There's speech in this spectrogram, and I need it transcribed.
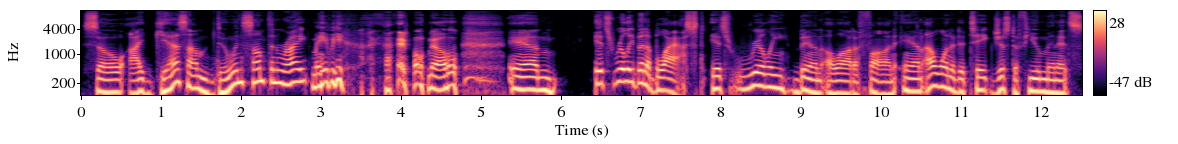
So I guess I'm doing something right, maybe. I don't know. And it's really been a blast. It's really been a lot of fun. And I wanted to take just a few minutes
